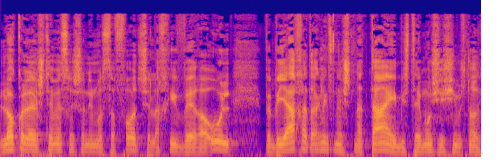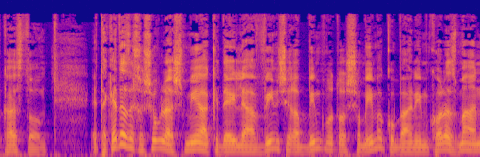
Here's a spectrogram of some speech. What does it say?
לא כולל 12 שנים נוספות של אחיו ראול, וביחד רק לפני שנתיים הסתיימו 60 שנות קסטרו. את הקטע הזה חשוב להשמיע כדי להבין שרבים כמותו שומעים הקובאנים כל הזמן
